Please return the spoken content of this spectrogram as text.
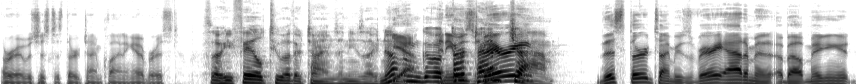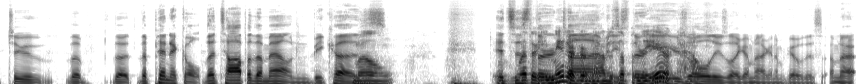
or it was just his third time climbing Everest. So he failed two other times, and he's like, "No, Yeah, I'm going and he third was time very- charm." This third time, he was very adamant about making it to the the, the pinnacle, the top of the mountain, because Well, it's his whether he third made it or not is he's up in the 38 air years now. old. He's like, I'm not gonna go this. I'm not.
